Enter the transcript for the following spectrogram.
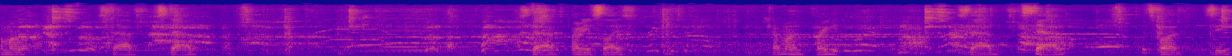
Come on. Stab. Stab. Stab. I mean slice. Come on, bring it. Stab. Stab. It's fun. See?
